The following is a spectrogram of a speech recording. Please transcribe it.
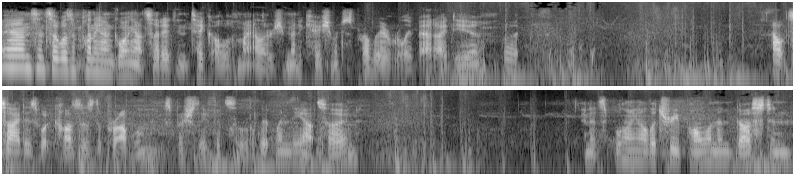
And since I wasn't planning on going outside, I didn't take all of my allergy medication, which is probably a really bad idea, but outside is what causes the problem, especially if it's a little bit windy outside. And it's blowing all the tree pollen and dust, and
